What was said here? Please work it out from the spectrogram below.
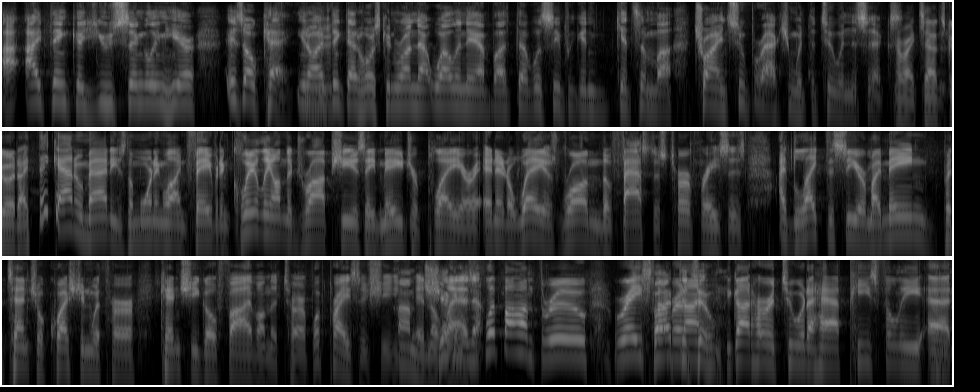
I, I think a you singling here is okay. You know, I think that horse can run that well in there. But uh, we'll see if we can get some uh, try and super action with the two and the six. All right, sounds good. I think Anu Maddie's the morning line favorite, and clearly on the drop, she is a major player, and in a way has run the fastest turf races. I'd like to see her. My main potential question with her: Can she go five on the turf? What price is she I'm in the last? Flip on through race Five number to nine. two. You got her at two and a half, peacefully at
